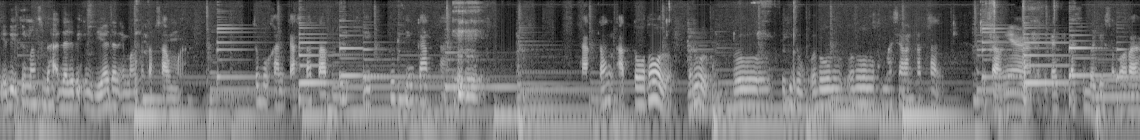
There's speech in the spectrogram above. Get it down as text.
Jadi itu memang sudah ada dari India dan emang tetap sama. Itu bukan kasta tapi itu tingkatan tingkatan atau role? Rule rule hidup rule rule kemasyarakatan. Misalnya ketika kita sebagai seorang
